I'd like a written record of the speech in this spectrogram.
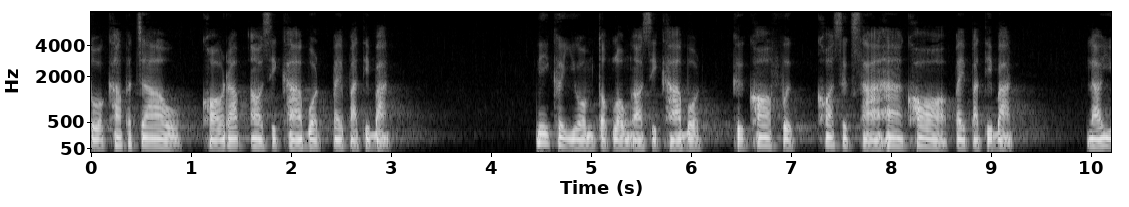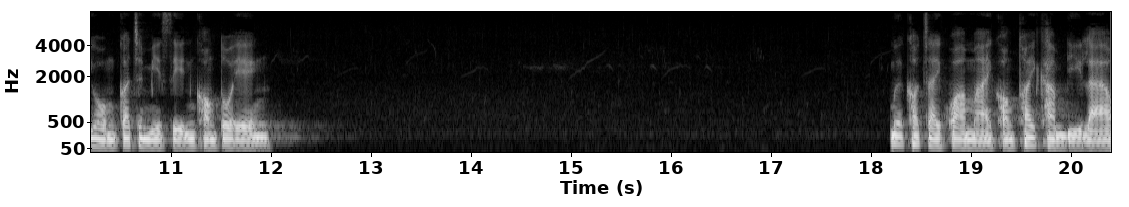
ตัวข้าพเจ้าขอรับเอาสิกขาบทไปปฏิบัติ นี่คือโยมตกลงเอาสิกขาบท คือข้อฝึกข้อศึกษาห้าข้อไปปฏิบัติ แล้วโยมก็จะมีศีลของตัวเอง เมื่อเข้าใจความหมายของถ้อยคำดีแล้ว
